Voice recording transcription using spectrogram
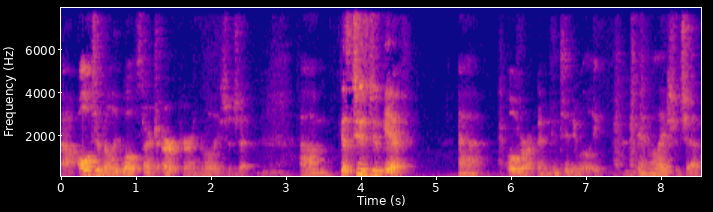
uh, ultimately will start to irk her in the relationship. Because twos do give uh, over and continually in relationship.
